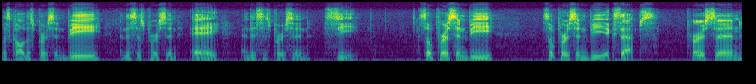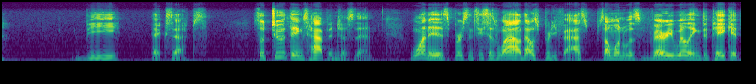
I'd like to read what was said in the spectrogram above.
let's call this person B, and this is person A, and this is person C. So person B, so person B accepts. Person B accepts. So two things happen just then. One is person C says, wow, that was pretty fast. Someone was very willing to take it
